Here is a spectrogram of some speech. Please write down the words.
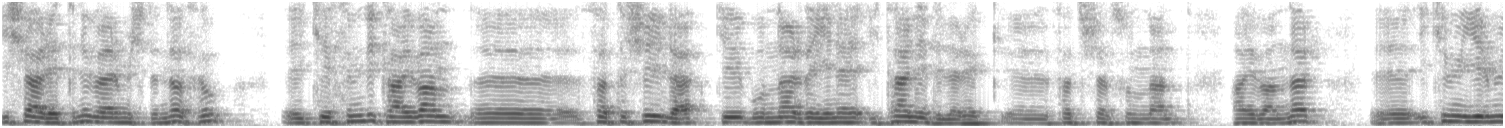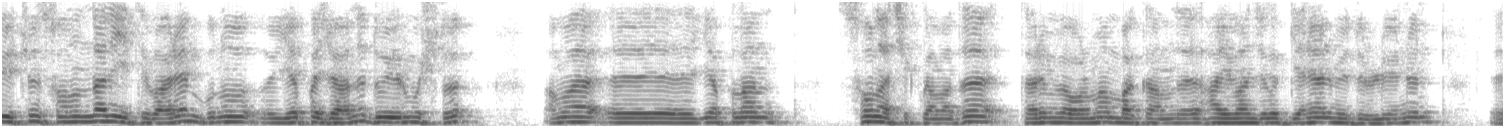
işaretini vermişti. Nasıl? E, kesimlik hayvan e, satışıyla ki bunlar da yine ithal edilerek e, satışa sunulan hayvanlar 2023'ün sonundan itibaren bunu yapacağını duyurmuştu. Ama e, yapılan son açıklamada Tarım ve Orman Bakanlığı Hayvancılık Genel Müdürlüğü'nün e,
